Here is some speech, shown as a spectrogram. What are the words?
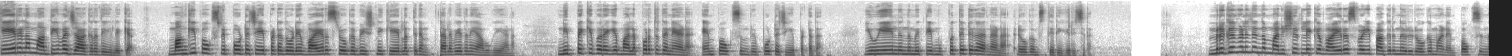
കേരളം അതീവ ജാഗ്രതയിലേക്ക്. മങ്കി പോക്സ് റിപ്പോർട്ട് ചെയ്യപ്പെട്ടതോടെ വൈറസ് രോഗഭീഷണി കേരളത്തിനും തലവേദനയാവുകയാണ്. നിപ്പയ്ക്ക് പുറകെ മലപ്പുറത്ത് തന്നെയാണ് എംപോക്സും റിപ്പോർട്ട് ചെയ്യപ്പെട്ടത്. യു എയിൽ നിന്നും എത്തിയ മുപ്പത്തെട്ടുകാരനാണ് രോഗം സ്ഥിരീകരിച്ചത്. മൃഗങ്ങളിൽ നിന്നും മനുഷ്യരിലേക്ക് വൈറസ് വഴി പകരുന്ന ഒരു രോഗമാണ് എംപോക്സ് എന്ന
